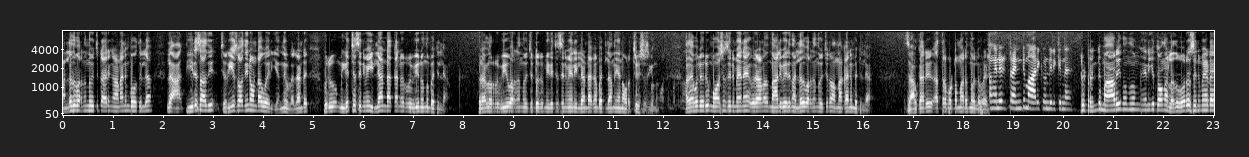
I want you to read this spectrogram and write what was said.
നല്ലത് പറഞ്ഞെന്ന് വെച്ചിട്ട് ആരും കാണാനും പോകത്തില്ല. അല്ല തീരെ സ്വാധീ ചെറിയ സ്വാധീനം ഉണ്ടാകുമായിരിക്കും എന്നേ ഉള്ളൂ. അല്ലാണ്ട് ഒരു മികച്ച സിനിമ ഇല്ലാണ്ടാക്കാൻ ഒരു റിവ്യൂവിനൊന്നും പറ്റില്ല. ഒരാൾ ഒരു റിവ്യൂ പറഞ്ഞെന്ന് വെച്ചിട്ട് ഒരു മികച്ച സിനിമേനെ ഇല്ലാണ്ടാക്കാൻ പറ്റില്ല എന്ന് ഞാൻ ഉറച്ചു വിശ്വസിക്കുന്നു. അതേപോലെ ഒരു മോശം സിനിമേനെ ഒരാൾ നാല് പേര് നല്ലത് പറഞ്ഞെന്ന് വെച്ചിട്ട് നന്നാക്കാനും പറ്റില്ല. ആൾക്കാർ അത്ര പൊട്ടന്മാരൊന്നും അല്ല പ്രേക്ഷകർ. അങ്ങനെ ഒരു ട്രെൻഡ് മാറിക്കൊണ്ടിരിക്കുന്നത് ഒരു ട്രെൻഡ് മാറിയെന്നൊന്നും എനിക്ക് തോന്നല്ല അത് ഓരോ സിനിമയുടെ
